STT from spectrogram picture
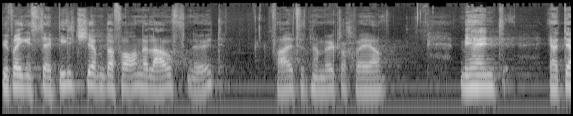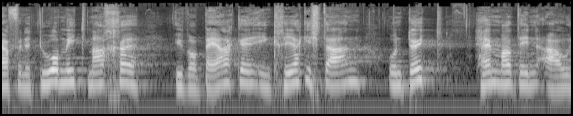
Übrigens, der Bildschirm da vorne läuft nicht, falls es noch möglich wäre. Wir haben, ja, dürfen eine Tour mitmachen über Berge in Kirgisistan und dort haben wir dann auch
